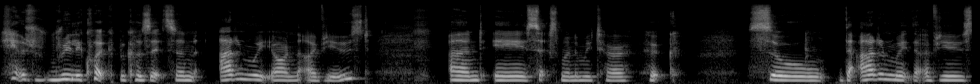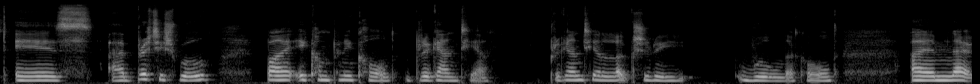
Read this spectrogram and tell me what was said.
yeah, it was really quick because it's an Aran weight yarn that I've used and a six millimeter hook. So the Aran weight that I've used is a British wool by a company called Brigantia. Brigantia Luxury Wool, they're called. Um, now,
